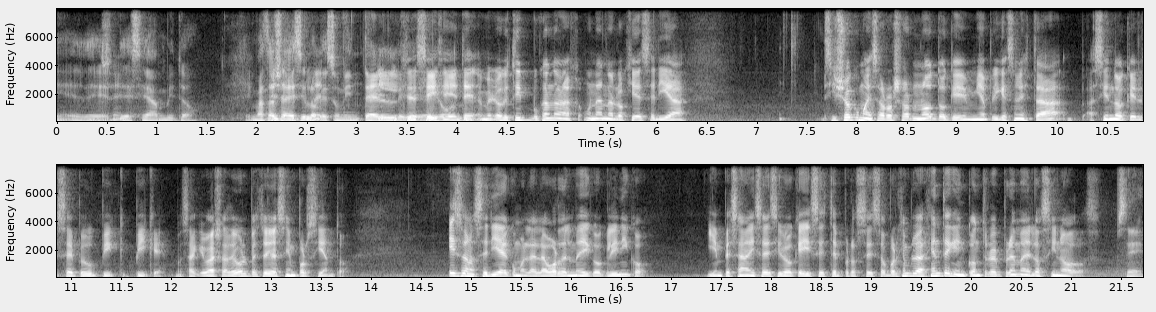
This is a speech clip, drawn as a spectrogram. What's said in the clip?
¿sí? de, Sí. de ese ámbito. Más allá de decir lo que es un Intel. Sí, y- sí, y sí, un- te- Lo que estoy buscando una, una analogía sería. Si yo como desarrollador noto que mi aplicación está haciendo que el CPU pique, pique, o sea, que vaya de golpe, estoy al 100%. ¿Eso no sería como la labor del médico clínico? Y empezar a analizar y decir, ok, es este proceso. Por ejemplo, la gente que encontró el problema de los sinodos. Sí.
